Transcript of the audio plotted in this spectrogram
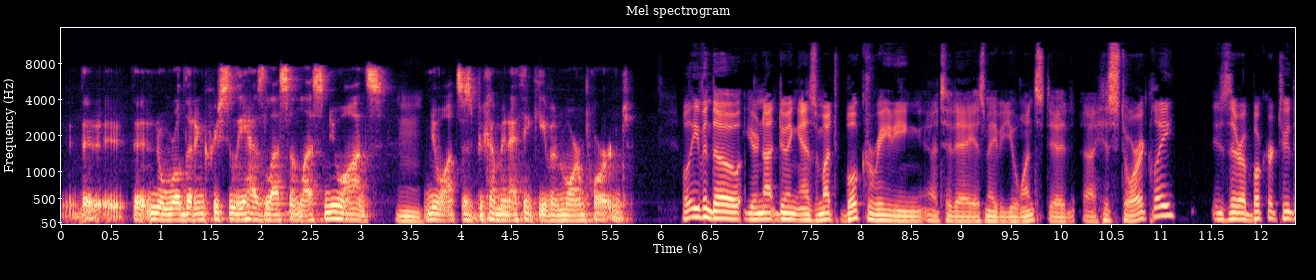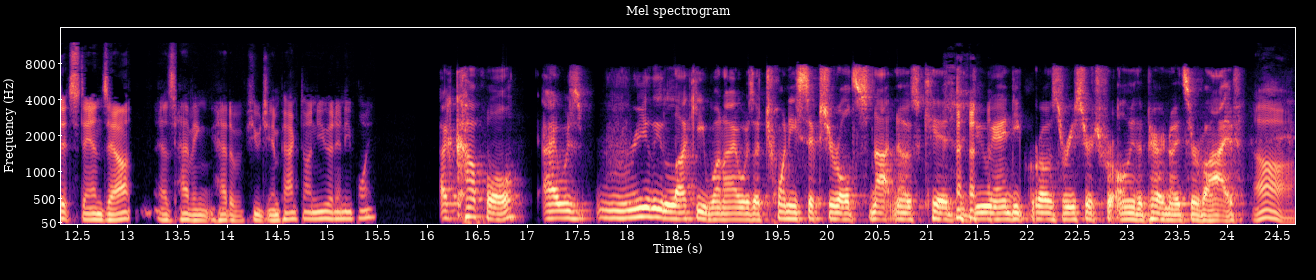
That, that in a world that increasingly has less and less nuance, mm. nuance is becoming, I think, even more important. Well, even though you're not doing as much book reading uh, today as maybe you once did, uh, historically, is there a book or two that stands out as having had a huge impact on you at any point? A couple. I was really lucky when I was a 26 year old snot nosed kid to do Andy Grove's research for Only the Paranoid Survive. Oh.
